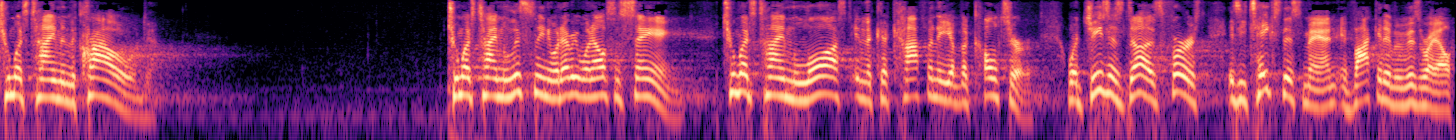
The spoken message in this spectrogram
Too much time in the crowd. Too much time listening to what everyone else is saying. Too much time lost in the cacophony of the culture. What Jesus does first is he takes this man, evocative of Israel,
